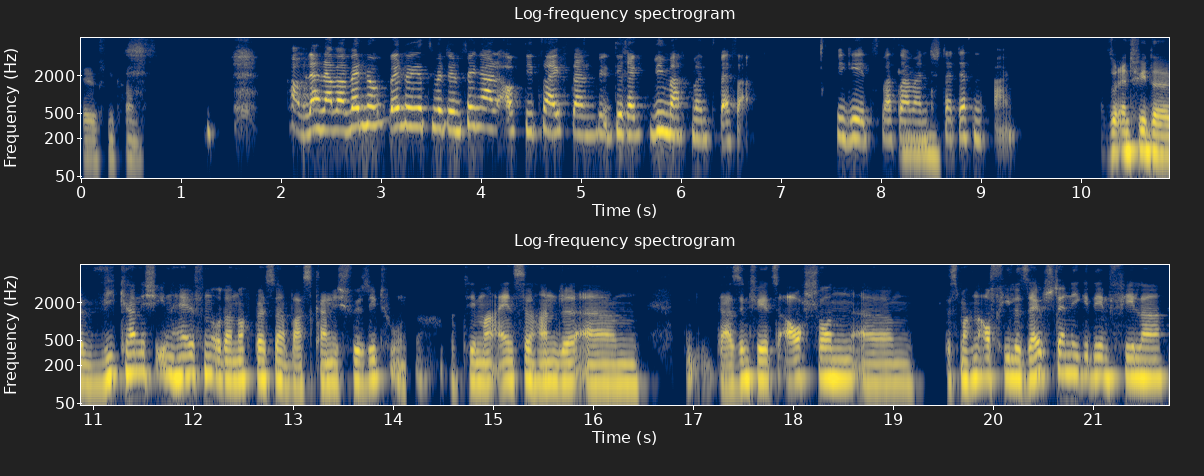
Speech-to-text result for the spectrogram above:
helfen kannst. Komm, dann aber wenn du, wenn du jetzt mit den Fingern auf die zeigst, dann direkt, wie macht man es besser? Wie geht's? Was soll man mhm. stattdessen fragen? Also entweder, wie kann ich Ihnen helfen oder noch besser, was kann ich für Sie tun? Thema Einzelhandel, ähm, da sind wir jetzt auch schon, ähm, das machen auch viele Selbstständige den Fehler,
